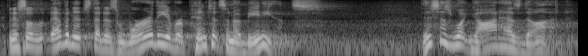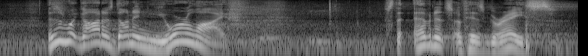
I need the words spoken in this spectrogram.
And it's evidence that is worthy of repentance and obedience. This is what God has done. This is what God has done in your life. It's the evidence of his grace.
